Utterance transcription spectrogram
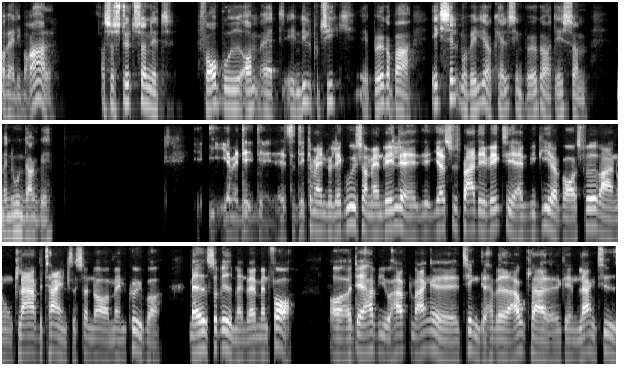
at være liberal, og så støtte sådan et forbud om, at en lille butik, burgerbar, ikke selv må vælge at kalde sin burger det, som man nu engang vil. Jamen, det, det, altså det kan man jo lægge ud, som man vil. Jeg synes bare, det er vigtigt, at vi giver vores fødevarer nogle klare betegnelser, så når man køber mad, så ved man, hvad man får. Og der har vi jo haft mange ting, der har været afklaret gennem lang tid.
